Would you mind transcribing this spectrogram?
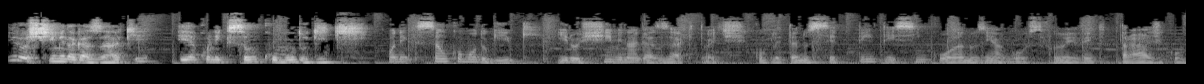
Hiroshima e Nagasaki e a conexão com o mundo geek. Conexão com o mundo geek. Hiroshima e Nagasaki, Toit, completando 75 anos em agosto. Foi um evento trágico,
